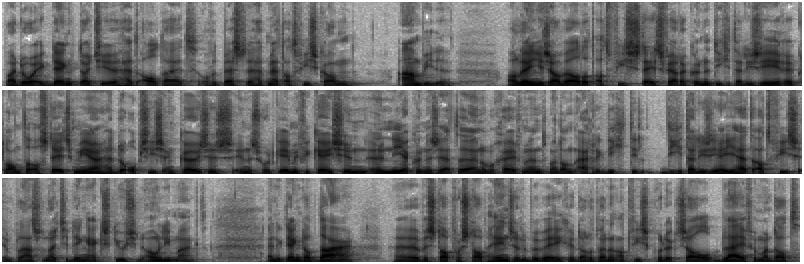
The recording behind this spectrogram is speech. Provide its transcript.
Waardoor ik denk dat je het altijd, of het beste, het met advies kan aanbieden. Alleen je zou wel dat advies steeds verder kunnen digitaliseren, klanten al steeds meer hè, de opties en keuzes in een soort gamification uh, neer kunnen zetten. En op een gegeven moment, maar dan eigenlijk digitaliseer je het advies in plaats van dat je dingen execution only maakt. En ik denk dat daar uh, we stap voor stap heen zullen bewegen. Dat het wel een adviesproduct zal blijven, maar dat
